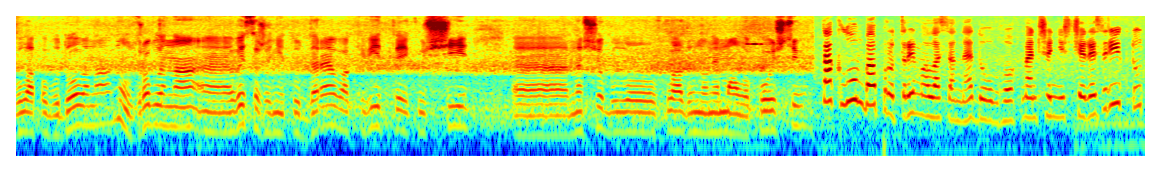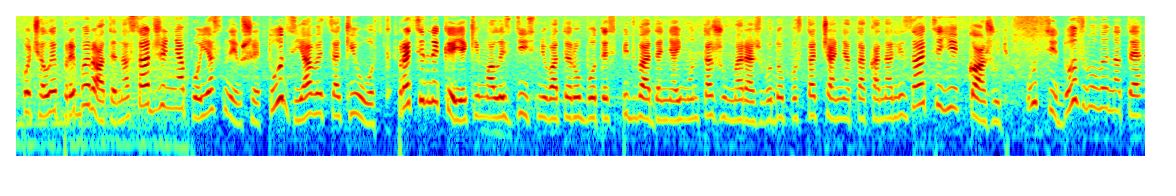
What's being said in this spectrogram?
була побудована, ну, зроблена, е, висаджені тут дерева, квіти, кущі, е, на що було вкладено немало коштів. Та клумба протрималася недовго. Менше ніж через рік тут почали прибирати насадження, пояснивши, тут з'явиться кіоск. Працівники, які мали здійснювати роботи з підведення і монтажу мереж водопостачання та каналізації, кажуть, усі дозволи на те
